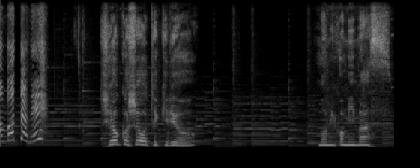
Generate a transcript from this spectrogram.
頑張ったね。塩コショウ適量揉み込みます。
